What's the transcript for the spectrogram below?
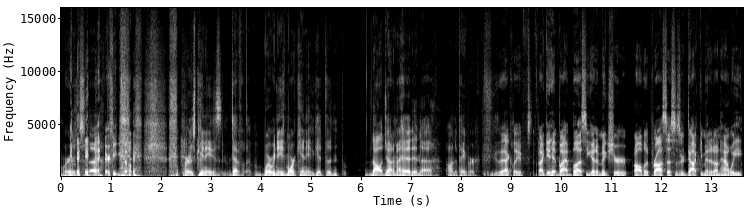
whereas, uh, there you go. whereas Kenny's def- where we need more Kenny to get the knowledge out of my head. And, uh, onto paper. Exactly. If, if I get hit by a bus, you got to make sure all the processes are documented on how we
